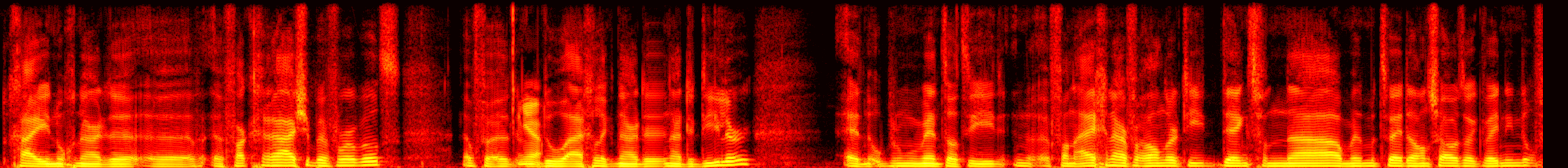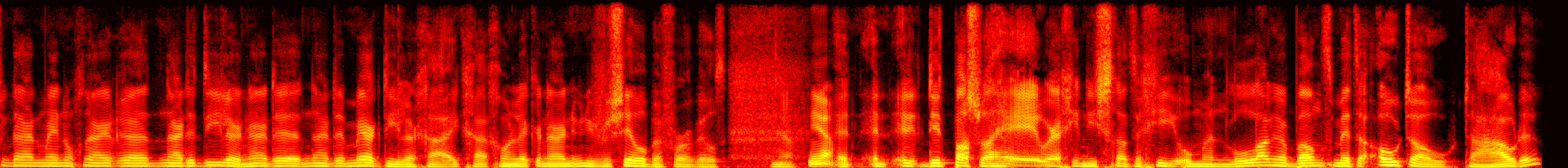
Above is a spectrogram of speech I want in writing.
ga je nog naar de vakgarage bijvoorbeeld. Of ik bedoel eigenlijk naar de, naar de dealer. En op het moment dat hij van eigenaar verandert, die denkt van nou, met mijn tweedehands auto, ik weet niet of ik daarmee nog naar, uh, naar de dealer, naar de, naar de merkdealer ga. Ik ga gewoon lekker naar een universeel bijvoorbeeld. Ja. ja. En, en, dit past wel heel erg in die strategie om een lange band met de auto te houden.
